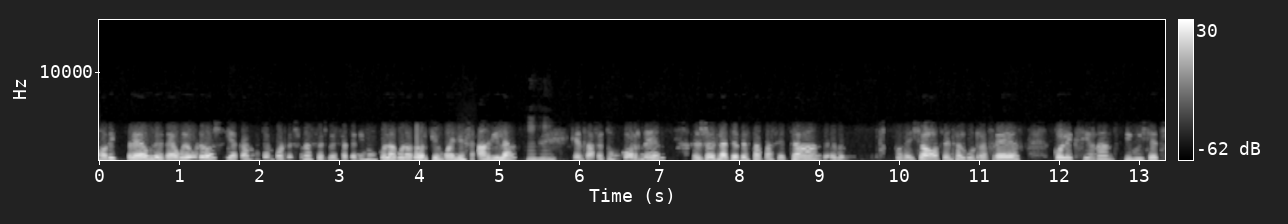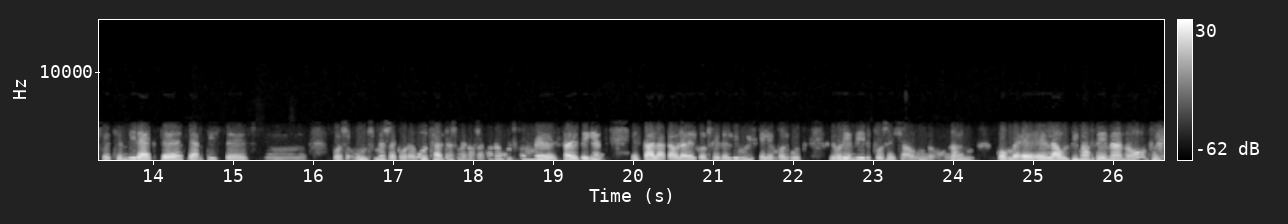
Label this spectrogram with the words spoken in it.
mòdic preu de 10 euros i a canvi t'emportes una cervesa. Tenim un col·laborador que enguany és Àguila, uh -huh. que ens ha fet un córner, aleshores la gent està passejant, eh, pues això, fent algun refresc, col·leccionant dibuixets fets en directe d'artistes mm, pues, uns més reconeguts, altres menys reconeguts. Com bé estaves dient, està a la taula del Consell del Dibuix que li hem volgut, li volíem dir, pues, això, una, una, com eh, l'última cena, no? Pues,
